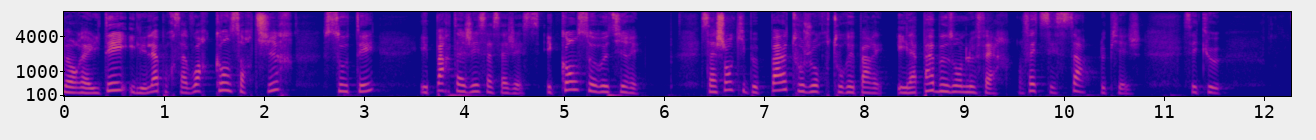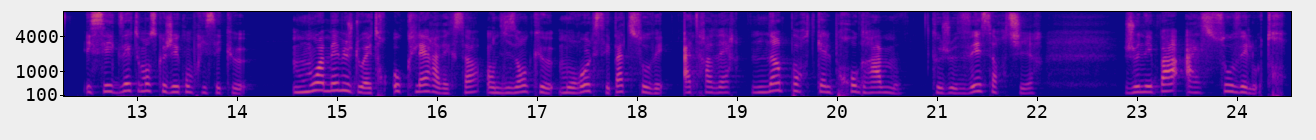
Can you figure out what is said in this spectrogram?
Mais en réalité, il est là pour savoir quand sortir, sauter et partager sa sagesse, et quand se retirer, sachant qu'il ne peut pas toujours tout réparer, et il n'a pas besoin de le faire. En fait, c'est ça le piège. C'est que, et c'est exactement ce que j'ai compris, c'est que moi-même, je dois être au clair avec ça en disant que mon rôle, c'est pas de sauver à travers n'importe quel programme que je vais sortir, je n'ai pas à sauver l'autre.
